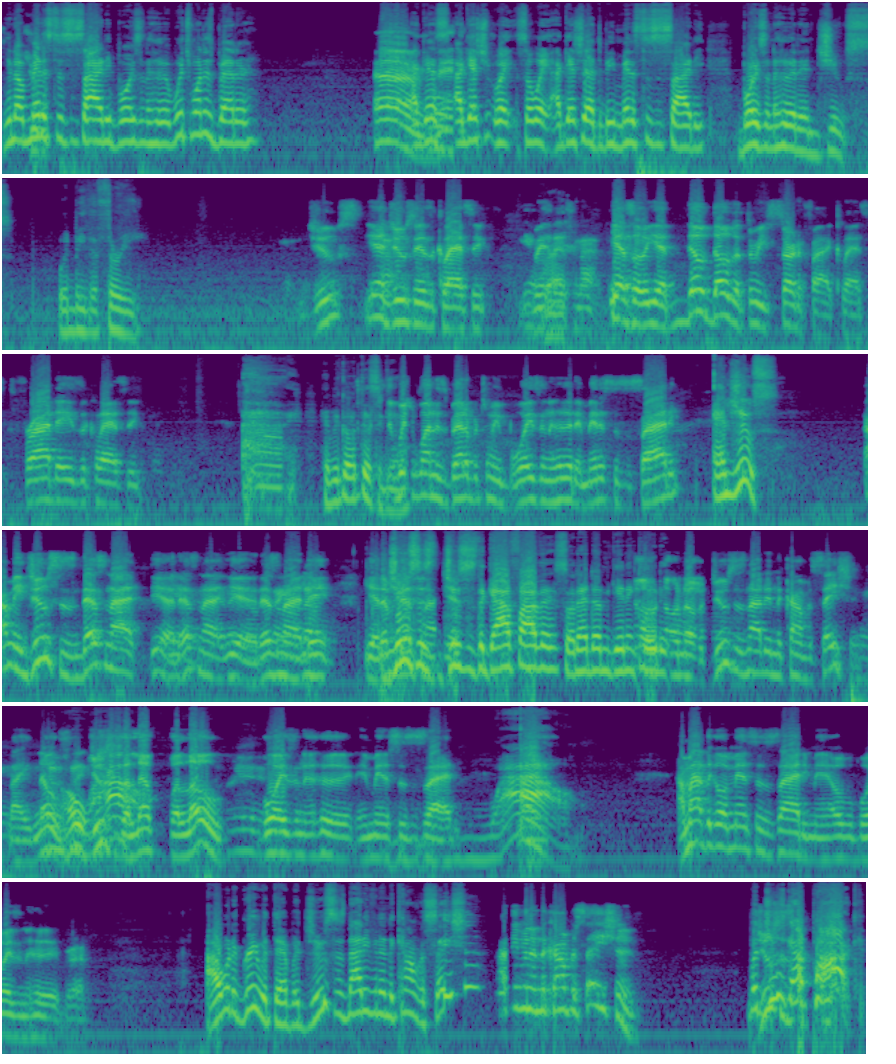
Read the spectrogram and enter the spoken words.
You know, Menace to Society, Boys in the Hood. Which one is better? Oh, I guess man. I guess you wait. So wait, I guess you have to be Menace to Society, Boys in the Hood, and Juice would be the three. Juice. Yeah, Juice is a classic. Yeah, Right. but that's not. Yeah, so yeah, those, those are three certified classics. Friday's a classic. Here we go with this again. which one is better between Boys in the Hood and Menace to Society? And Juice. I mean, Juice is that's not. Yeah, Yeah, that's not. that's Yeah, that's not. level. They, yeah, them, Juice is not, Juice is the Godfather, so that doesn't get included. no, no. Juice is not in the conversation. Like, no, Oh, Juice wow. is a level below Yeah. Boys in the Hood and Menace to Society. Wow. I'm gonna have to go with Men's Society, man, over Boys in the Hood, bro. I would agree with that, but Juice is not even in the conversation. Not even in the conversation. But Juice Juice, is- got Pac.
